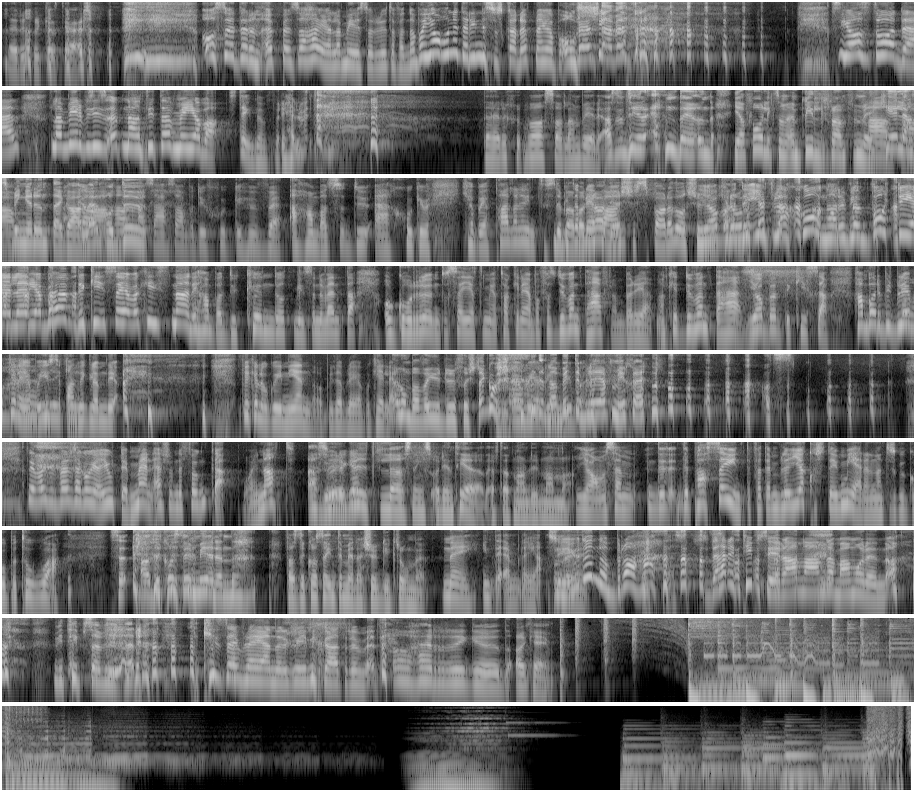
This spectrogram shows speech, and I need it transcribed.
Det är det sjukaste jag hört. Och så är dörren öppen så hör jag Lamiri stå där utanför. De bara ja hon är där inne så ska han öppna. Jag bara oh Vänta, shit. vänta! Så jag står där. Lamiri precis öppnar han tittar på mig. Jag bara stäng dörren för i helvete. Det här är sjuk- vad sa Lamberi? Alltså det är det enda jag undrar. Jag får liksom en bild framför mig. Han Kelian springer runt där galen Ja, och han, du... Alltså, han sa han bara, du är sjuk i huvudet. Han bara, så du är sjuk i huvudet. Jag bara, jag pallar inte. Du bara, blöja glad på jag sparade oss 20 Jag bara, kronor. det är inflation, har du glömt bort det eller? Jag behövde kissa, jag var kissnödig. Han bara, du kunde åtminstone vänta och gå runt och säga ta killen. Jag bara, fast du var inte här från början. Okej, du var inte här, jag behövde kissa. Han bara, du blöja på killen. Jag bara, just det, fan det glömde jag. Fick jag lov att gå in igen då och byta blöja på killen. Hon bara, vad gjorde du första gången? Jag du bara, glömde ju bytte bara. blöja för mig själv. Alltså, Det var faktiskt första gången jag gjort det, men eftersom det funkar, why not? alltså är jag gött. lite lösningsorienterad efter att man blir mamma. Ja, men sen, det, det passar ju inte för att en blöja kostar ju mer än att du ska gå på toa. Så, Ja, det kostar ju mer än... Fast det kostar inte mer än 20 kronor. Nej, inte en blöja. Så Nej. jag gjorde ändå bra hack. Så det här är ett tips till er alla andra mammor ändå. Vi tipsar vidare. Kissa i blöjan när du går in i skötrummet. Åh herregud, okej.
